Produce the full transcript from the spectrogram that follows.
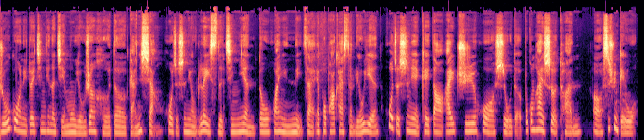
如果你对今天的节目有任何的感想，或者是你有类似的经验，都欢迎你在 Apple Podcast 留言，或者是你也可以到 IG 或是我的不公开社团，呃，私讯给我，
